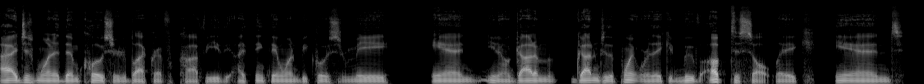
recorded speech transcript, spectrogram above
I just wanted them closer to Black Rifle Coffee. I think they want to be closer to me, and you know, got them got them to the point where they could move up to Salt Lake, and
